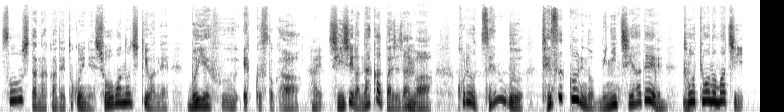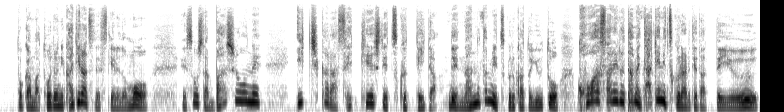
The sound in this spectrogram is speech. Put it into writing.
そうした中で、特にね、昭和の時期はね、VFX とか CG がなかった時代は、これを全部手作りのミニチュアで、東京の街、とか、まあ、東京に限らずですけれども、そうした場所をね、一から設計して作っていた。で、何のために作るかというと、壊されるためだけに作られてたっていう、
